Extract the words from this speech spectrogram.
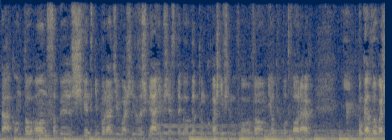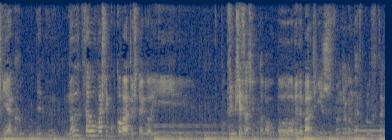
Tak, on to on sobie świetnie poradził właśnie ze śmianiem się z tego gatunku właśnie filmów o zombie, o tych potworach pokazał właśnie jak no całą właśnie głupkowatość tego i film się strasznie podobał. O, o wiele bardziej niż swoją drogą Death Proof tego.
